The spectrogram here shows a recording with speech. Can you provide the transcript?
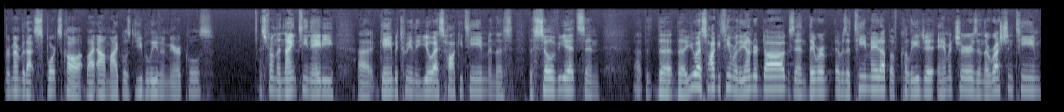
remembered that sports call by Al Michaels, Do You Believe in Miracles? It's from the 1980 uh, game between the U.S. hockey team and the, the Soviets. And uh, the, the, U.S. hockey team were the underdogs, and they were, it was a team made up of collegiate amateurs. And the Russian team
